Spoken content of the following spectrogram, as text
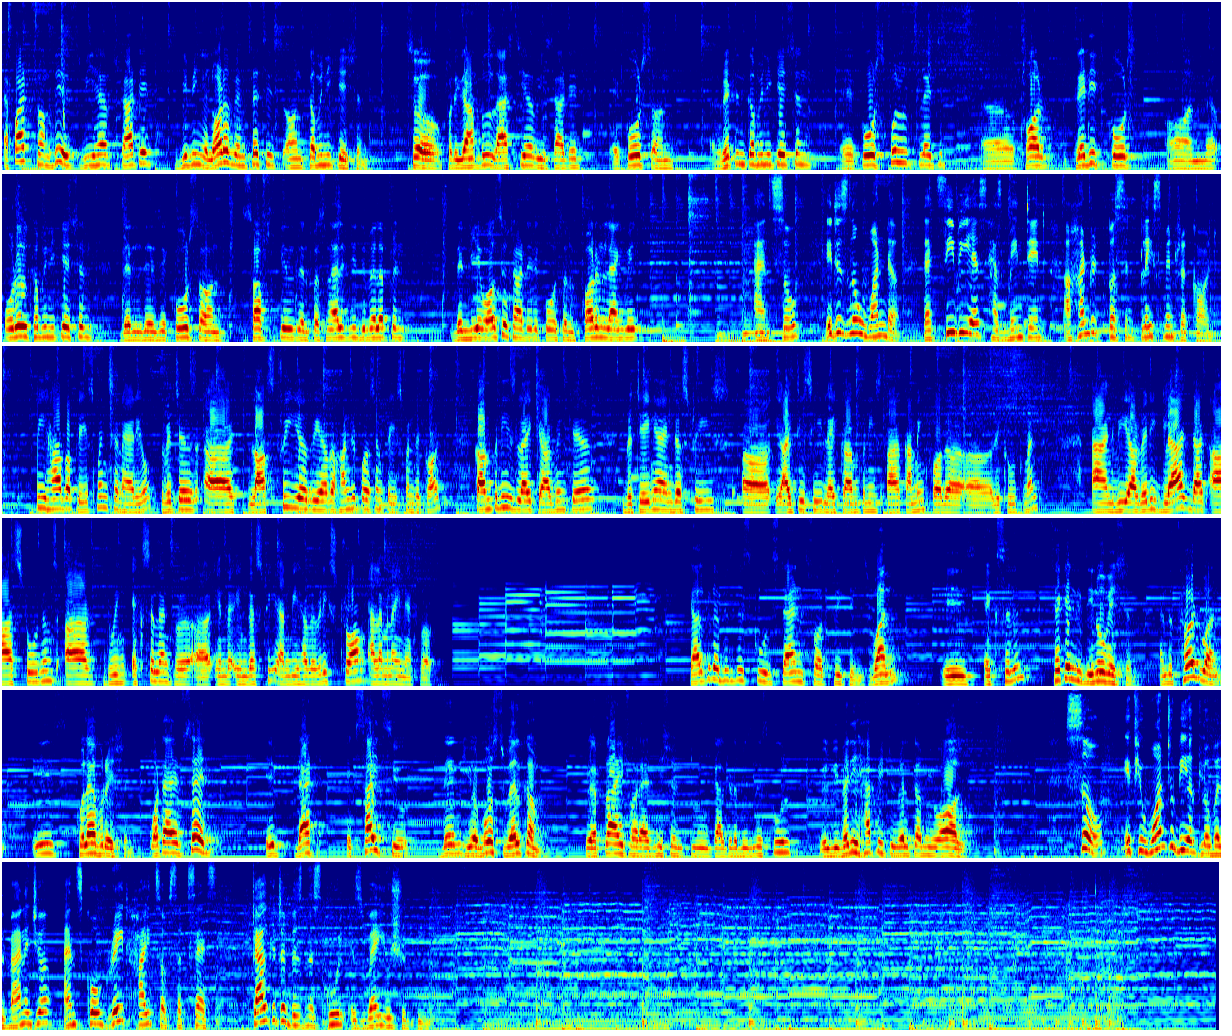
Apart from this, we have started giving a lot of emphasis on communication. So, for example, last year we started a course on written communication, a course full-fledged uh, for credit course on uh, oral communication, then there's a course on soft skills and personality development. Then we have also started a course on foreign language. And so, it is no wonder that CBS has maintained a 100% placement record. We have a placement scenario which is uh, last three years we have a 100% placement record. Companies like CavinKare, Britannia Industries, uh, ITC like companies are coming for the uh, recruitment and we are very glad that our students are doing excellent uh, in the industry and we have a very strong alumni network. Calcutta Business School stands for three things. One is excellence, second is innovation, and the third one is collaboration. What I have said, if that excites you, then you are most welcome to apply for admission to Calcutta Business School. We'll be very happy to welcome you all. So, if you want to be a global manager and score great heights of success, Calcutta Business School is where you should be.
